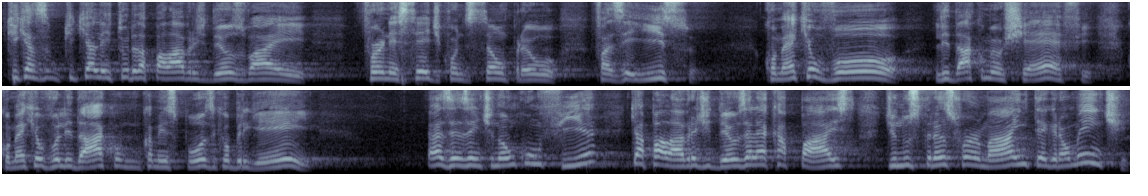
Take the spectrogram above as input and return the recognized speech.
O que, que, o que, que a leitura da palavra de Deus vai fornecer de condição para eu fazer isso? Como é que eu vou lidar com o meu chefe? Como é que eu vou lidar com, com a minha esposa que eu briguei? Às vezes a gente não confia que a palavra de Deus ela é capaz de nos transformar integralmente.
